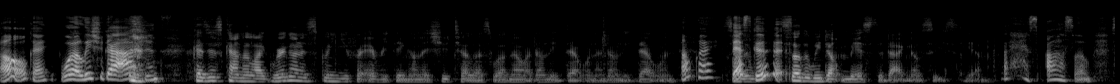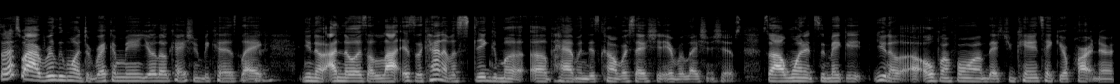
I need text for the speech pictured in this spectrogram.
Oh, okay. Well, at least you got options. Because it's kind of like we're going to screen you for everything unless you tell us, well, no, I don't need that one. I don't need that one. okay, So that's that- good. So that we don't miss the diagnoses. Yeah. That's awesome. So that's why I really wanted to recommend your location because, like, Okay. you know, I know it's a lot. It's a kind of a stigma of having this conversation in relationships. So I wanted to make it, you know, an open forum that you can take your partner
